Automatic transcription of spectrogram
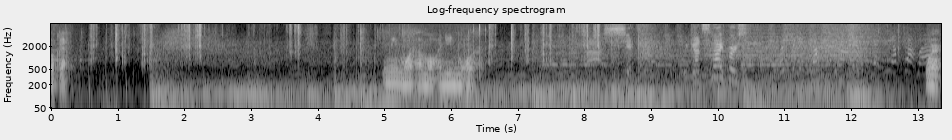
Okay. Give me more ammo. I need more. Ah, shit. We got snipers. Where?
